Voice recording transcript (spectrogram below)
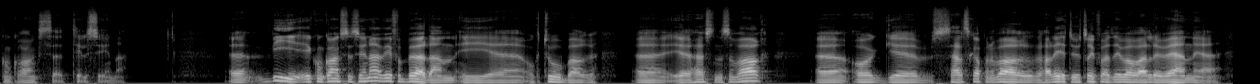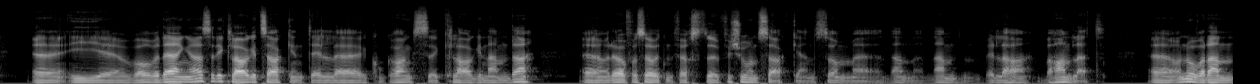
Konkurransetilsynet. Vi i Konkurransetilsynet vi forbød den i oktober i høsten som var. og selskapene var, hadde gitt uttrykk for at de var veldig uenige i våre vurderinger, så de klaget saken til Konkurranseklagenemnda. Eh, og Det var for så vidt den første fusjonssaken som eh, den nemnden ville ha behandlet. Eh, og nå var den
